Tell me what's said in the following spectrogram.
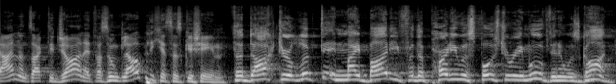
an und sagte, John, etwas Unglaubliches ist geschehen. The doctor looked in my body for the part he was supposed to remove, and it was gone.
